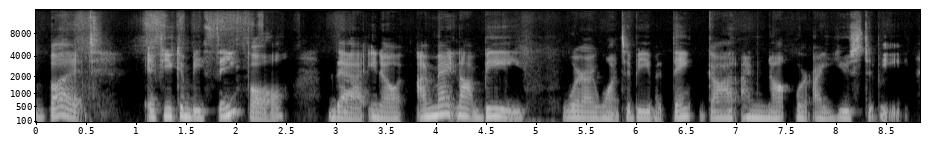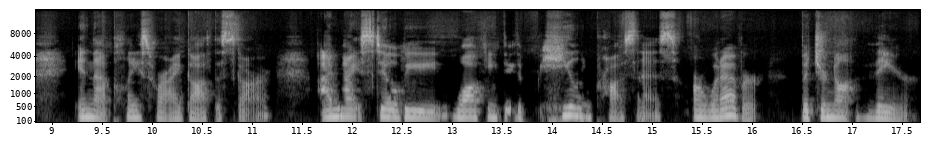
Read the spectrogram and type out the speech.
But if you can be thankful that, you know, I might not be where I want to be, but thank God I'm not where I used to be in that place where I got the scar. I might still be walking through the healing process or whatever, but you're not there.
